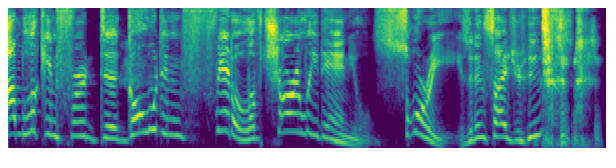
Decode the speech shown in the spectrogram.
I'm looking for the golden fiddle of Charlie Daniels. Sorry, is it inside your house?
